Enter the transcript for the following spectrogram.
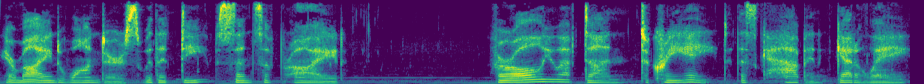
your mind wanders with a deep sense of pride for all you have done to create this cabin getaway.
